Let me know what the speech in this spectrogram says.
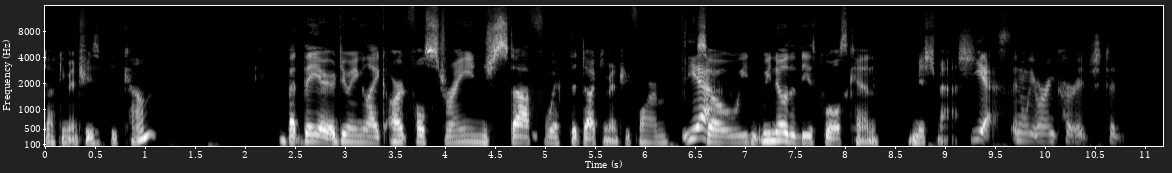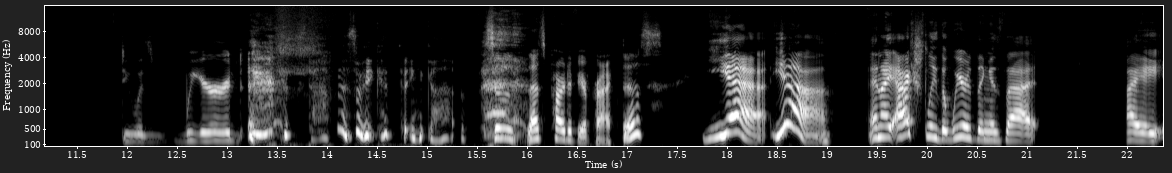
Documentaries become. But they are doing like artful, strange stuff with the documentary form. Yeah. So we we know that these pools can mishmash. Yes, and we were encouraged to do as weird stuff as we could think of. So that's part of your practice. Yeah, yeah. And I actually the weird thing is that I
